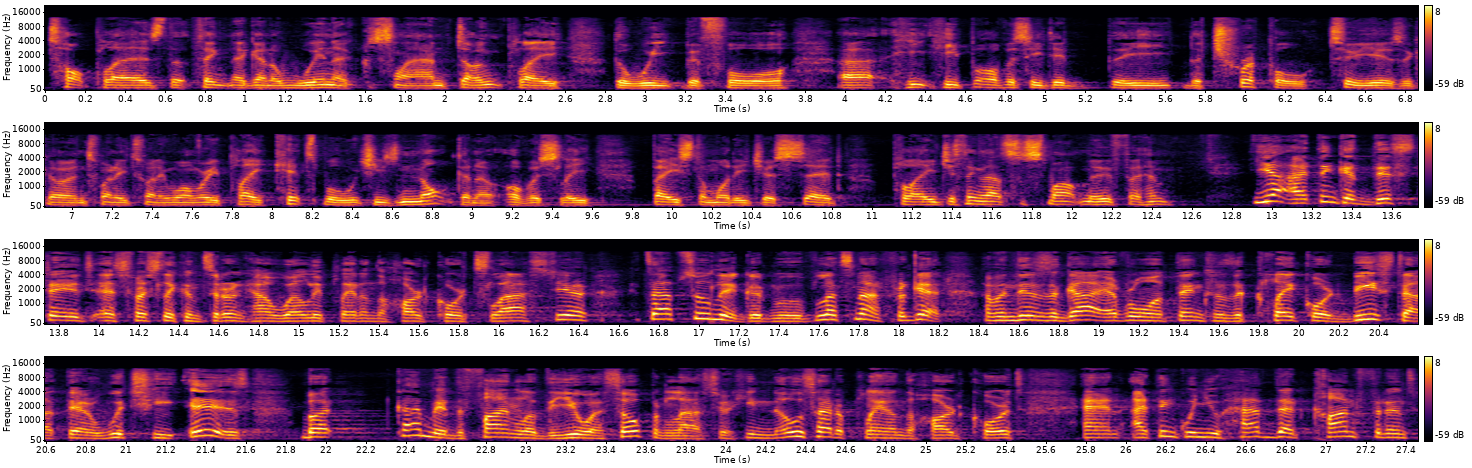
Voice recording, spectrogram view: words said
top players that think they're going to win a slam don't play the week before. Uh, he, he obviously did the, the triple two years ago in 2021 where he played Kitzbühel, which he's not going to, obviously, based on what he just said, play. Do you think that's a smart move for him? Yeah, I think at this stage, especially considering how well he played on the hard courts last year, it's absolutely a good move. Let's not forget. I mean, there's a guy everyone thinks is a clay court beast out there, which he is, but guy made the final of the U.S. Open last year. He knows how to play on the hard courts, and I think when you have that confidence,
